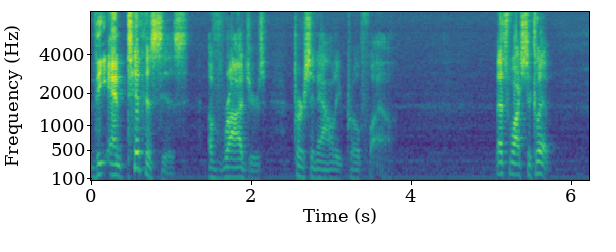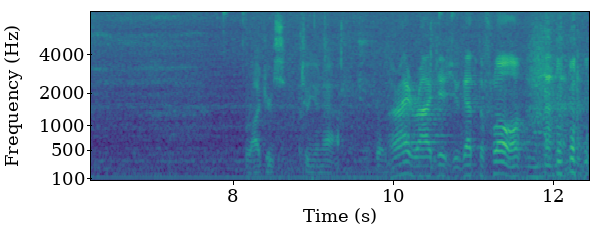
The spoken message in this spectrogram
the antithesis of Rogers' personality profile. Let's watch the clip. Rogers, to you now. All right, Rogers, you got the floor.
